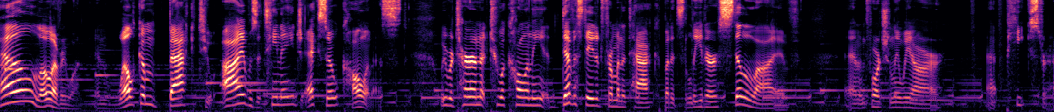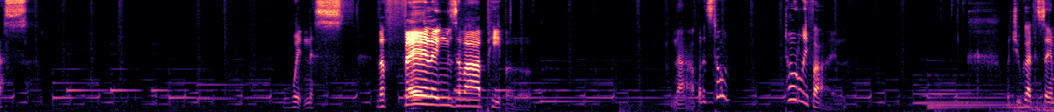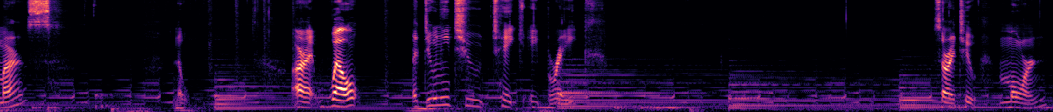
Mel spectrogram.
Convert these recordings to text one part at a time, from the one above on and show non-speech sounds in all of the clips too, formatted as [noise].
Hello, everyone, and welcome back to I Was a Teenage Exocolonist. We return to a colony devastated from an attack, but its leader still alive. And unfortunately, we are at peak stress. Witness the failings of our people. Nah, but it's to- totally fine. You got to say, Marz? Nope. Alright, well, I do need to take a break. Sorry, to mourn.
